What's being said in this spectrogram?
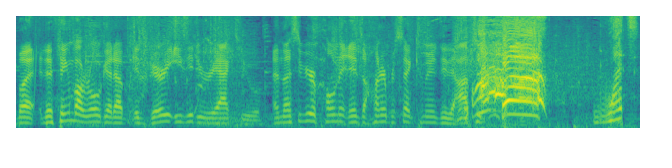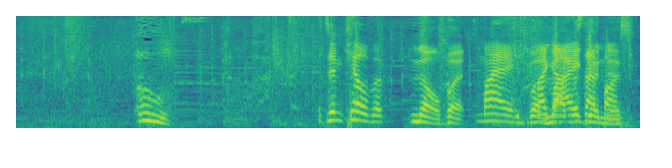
but the thing about roll get up is very easy to react to, unless if your opponent is 100% committed to the opposite. Ah! What? Oh It didn't kill, but no, but my but my God, my was that goodness! fun?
